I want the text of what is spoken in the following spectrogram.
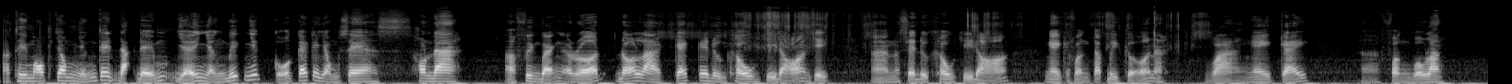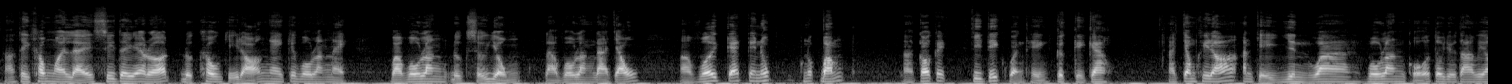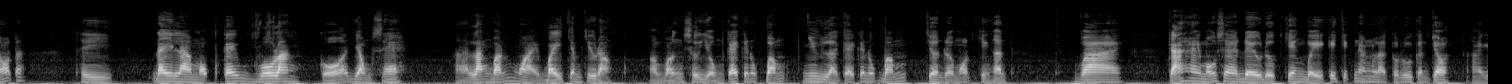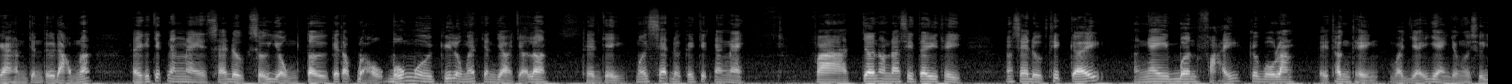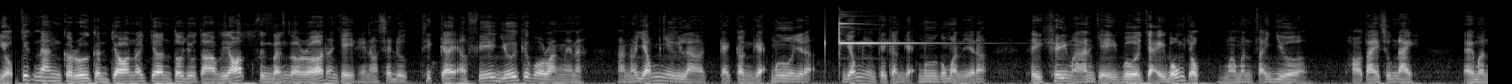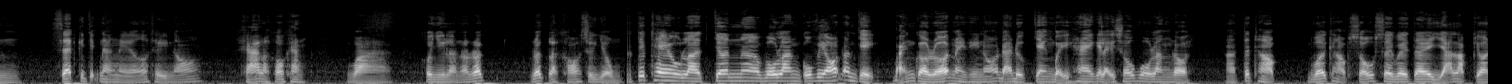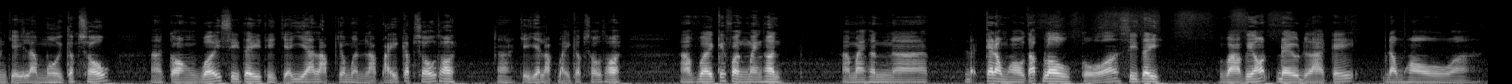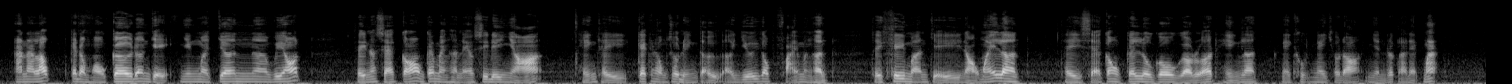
À, thì một trong những cái đặc điểm dễ nhận biết nhất của các cái dòng xe Honda à, phiên bản RS đó là các cái đường khâu chỉ đỏ anh chị. À, nó sẽ được khâu chỉ đỏ ngay cái phần tắp bi cửa nè và ngay cái à, phần vô lăng. Đó, thì không ngoại lệ City RS được khâu chỉ đỏ ngay cái vô lăng này và vô lăng được sử dụng là vô lăng đa chấu à, với các cái nút nút bấm à, có cái chi tiết hoàn thiện cực kỳ cao. À, trong khi đó anh chị nhìn qua vô lăng của Toyota Vios á, thì đây là một cái vô lăng của dòng xe à, lăn bánh ngoài 700 triệu đồng mà vẫn sử dụng các cái nút bấm như là các cái nút bấm trên remote truyền hình. Và cả hai mẫu xe đều được trang bị cái chức năng là cruise control à, ga hành trình tự động đó thì cái chức năng này sẽ được sử dụng từ cái tốc độ 40 km/h trở lên. Thì anh chị mới set được cái chức năng này. Và trên Honda City thì nó sẽ được thiết kế ngay bên phải cái vô lăng để thân thiện và dễ dàng cho người sử dụng. Chức năng cruise control ở trên Toyota Vios phiên bản GRS anh chị thì nó sẽ được thiết kế ở phía dưới cái vô lăng này nè. À, nó giống như là cái cần gạt mưa vậy đó. Giống như cái cần gạt mưa của mình vậy đó. Thì khi mà anh chị vừa chạy 40 mà mình phải vừa thò tay xuống đây để mình set cái chức năng này nữa thì nó khá là khó khăn và coi như là nó rất rất là khó sử dụng. Tiếp theo là trên à, vô lăng của Vios anh chị. Bản GRS này thì nó đã được trang bị hai cái lẫy số vô lăng rồi. À, tích hợp với cái hộp số CVT giả lập cho anh chị là 10 cấp số. À, còn với CT thì chỉ giả lập cho mình là 7 cấp số thôi. À, chỉ giả lập 7 cấp số thôi. À, về cái phần màn hình à, màn hình à, cái đồng hồ tắp lô của CT và Vios đều là cái đồng hồ à, analog cái đồng hồ cơ đó anh chị. Nhưng mà trên ờ, Vios thì nó sẽ có một cái màn hình LCD nhỏ hiển thị các cái thông số điện tử ở dưới góc phải màn hình. Thì khi mà anh chị nổ máy lên thì sẽ có một cái logo GRS hiện lên ngay khu ngay chỗ đó nhìn rất là đẹp mắt.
